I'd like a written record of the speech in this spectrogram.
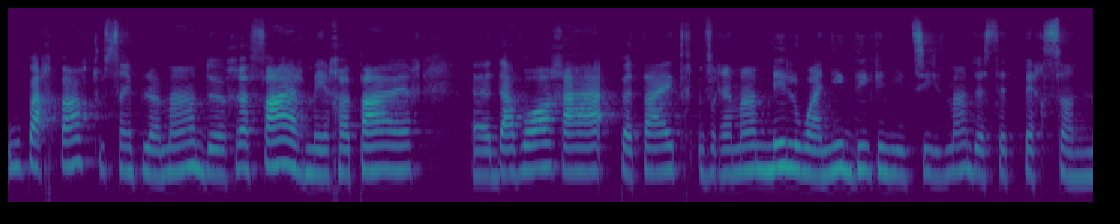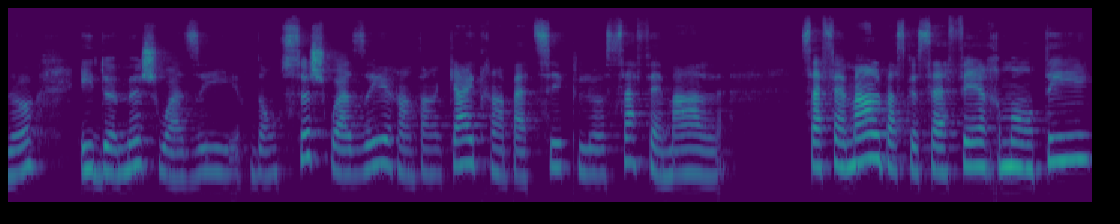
ou par peur tout simplement de refaire mes repères euh, d'avoir à peut-être vraiment m'éloigner définitivement de cette personne-là et de me choisir. Donc, se choisir en tant qu'être empathique, ça fait mal. Ça fait mal parce que ça fait remonter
